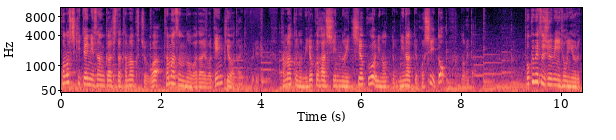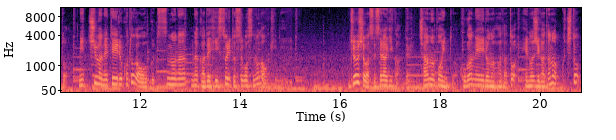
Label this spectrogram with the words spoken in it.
この式典に参加した多摩区長はタマズンの話題は元気を与えてくれる。多摩区の魅力発信の一翼を担ってほしいと述べた。特別住民票によると日中は寝ていることが多く筒の中でひっそりと過ごすのがお気に入り。住所はせせらぎ館でチャームポイントは黄金色の肌とへの字型の口と、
